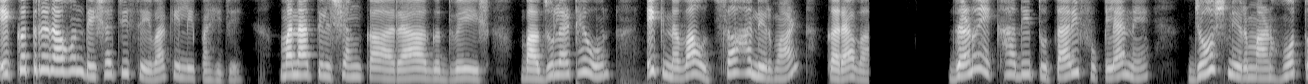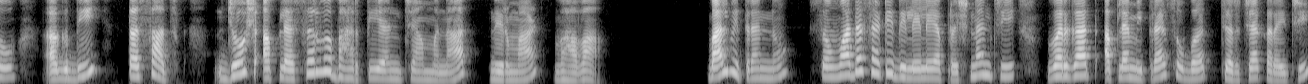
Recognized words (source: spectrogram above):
एकत्र राहून देशाची सेवा केली पाहिजे. मनातील शंका राग द्वेष बाजूला ठेवून एक नवा उत्साह निर्माण करावा. जणू एखादी तुतारी फुकल्याने जोश निर्माण होतो अगदी तसाच जोश आपल्या सर्व भारतीयांच्या मनात निर्माण व्हावा. बालमित्रांनो संवादासाठी दिलेल्या या प्रश्नांची वर्गात आपल्या मित्रासोबत चर्चा करायची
